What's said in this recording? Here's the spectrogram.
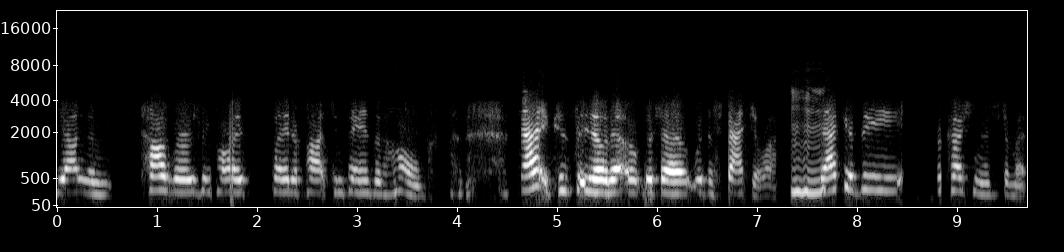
young and toddlers, we probably played our pots and pans at home. that, cause, you know, that with a with a spatula. Mm-hmm. That could be a percussion instrument.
